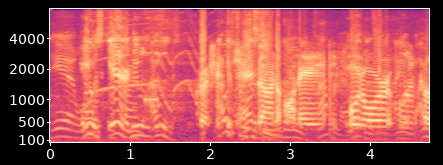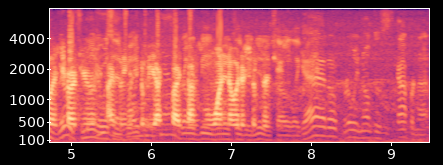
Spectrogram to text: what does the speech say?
Yeah, He was scared. He was. I was. Correction, I was trying to on a four-door I- balloon I'm colored charger. I that believe it's Viper gonna be occupied times one what notice of do. So I was like, ah, I don't really know if this is a cop or not.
